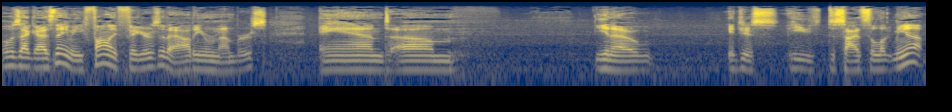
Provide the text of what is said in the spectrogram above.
what was that guy's name? He finally figures it out. He remembers, and um, you know, it just he decides to look me up,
